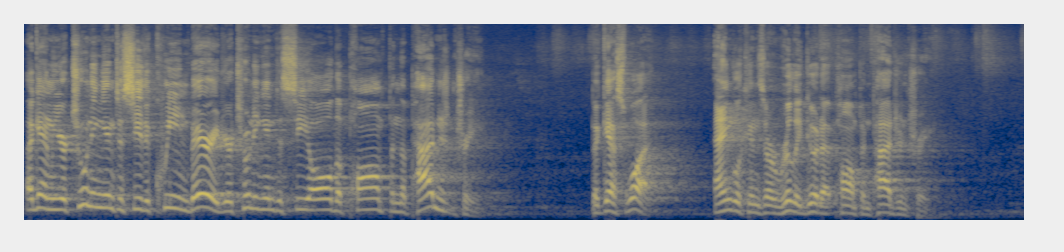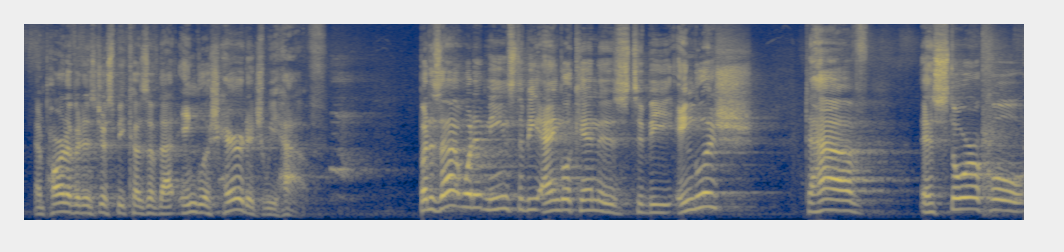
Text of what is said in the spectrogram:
Again, you're tuning in to see the Queen buried, you're tuning in to see all the pomp and the pageantry. But guess what? Anglicans are really good at pomp and pageantry. And part of it is just because of that English heritage we have. But is that what it means to be Anglican? Is to be English? To have historical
